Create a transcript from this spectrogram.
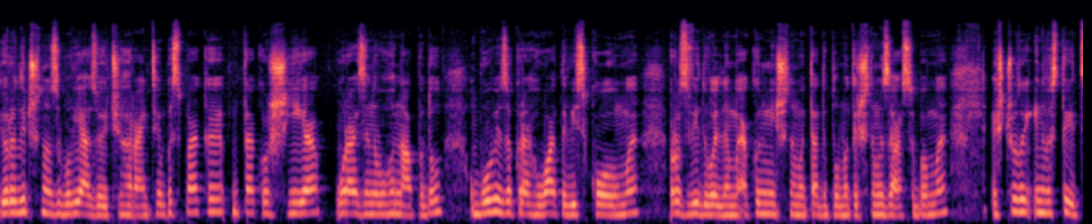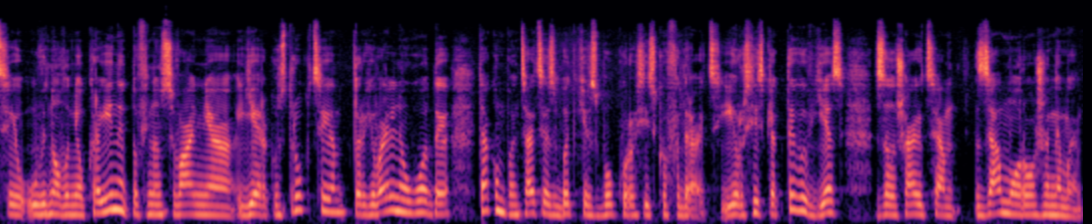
юридично зобов'язуючи гарантії безпеки. Також є у разі нового нападу обов'язок реагувати військовими, розвідувальними, економічними та дипломатичними засобами. Щодо інвестицій у відновлення України, то фінансування є реконструкції, торгівельні угоди та компенсація збитків з боку Російської Федерації. І російські активи в ЄС залишаються замороженими.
